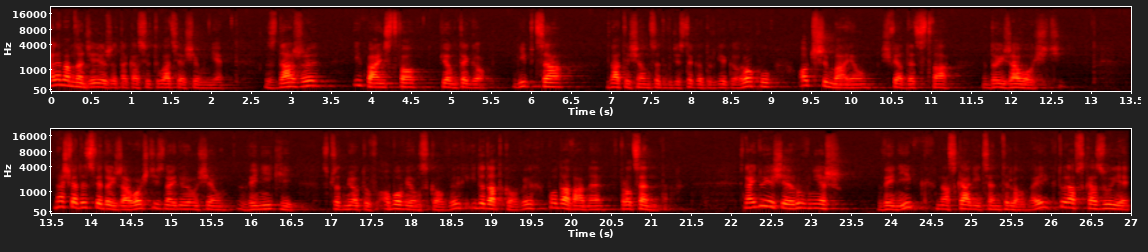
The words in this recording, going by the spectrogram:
Ale mam nadzieję, że taka sytuacja się nie zdarzy i Państwo 5 lipca 2022 roku otrzymają świadectwa dojrzałości. Na świadectwie dojrzałości znajdują się wyniki z przedmiotów obowiązkowych i dodatkowych podawane w procentach. Znajduje się również wynik na skali centylowej, która wskazuje,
